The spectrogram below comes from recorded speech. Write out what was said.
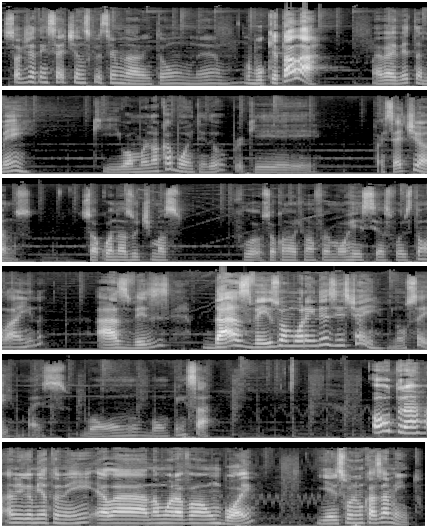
Só que já tem sete anos que eles terminaram, então, né? O buquê tá lá. Mas vai ver também que o amor não acabou, entendeu? Porque faz sete anos. Só quando as últimas. Só quando a última flor morrer, se as flores estão lá ainda. Às vezes, das vezes o amor ainda existe aí. Não sei, mas bom, bom pensar. Outra amiga minha também, ela namorava um boy e eles foram em um casamento.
